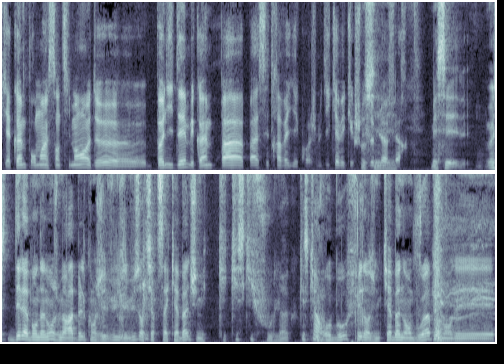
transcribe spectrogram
il y a quand même pour moi un sentiment de euh, bonne idée, mais quand même pas, pas assez travaillé. Quoi. Je me dis qu'il y avait quelque chose de mieux à faire. Mais c'est dès la bande annonce, je me rappelle quand j'ai vu, j'ai vu sortir de sa cabane, je me suis dit, mais qu'est- qu'est-ce qu'il fout là? Qu'est-ce qu'un robot fait dans une cabane en bois pendant des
